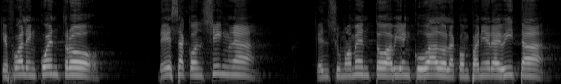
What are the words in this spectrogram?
que fue al encuentro de esa consigna que en su momento había incubado la compañera Evita,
